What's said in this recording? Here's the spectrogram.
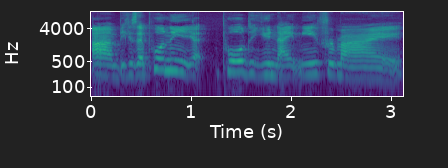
um, because I pulled, pulled Unite Me for my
